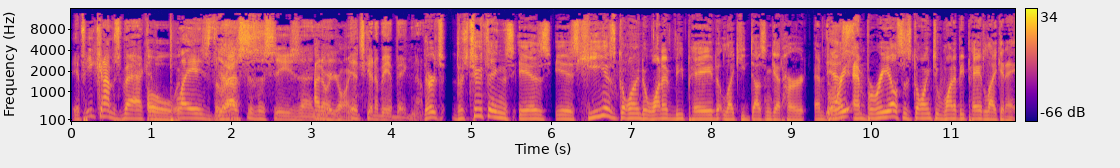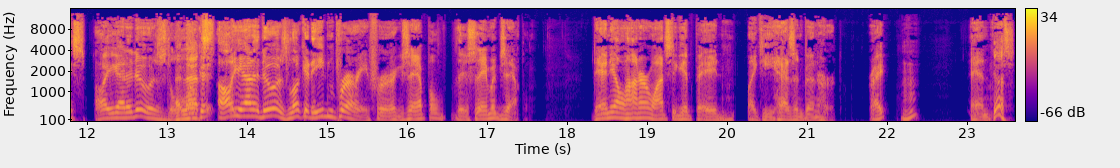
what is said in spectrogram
if he comes back and Oh, plays the yes. rest of the season. I know it- you're going. It's going to be a big number. There's there's two things is is he is going to want to be paid like he doesn't get hurt, and Yes. and Berrios is going to want to be paid like an ace. All you got to do is look at all you got to do is look at Eden Prairie for example. The same example. Danielle Hunter wants to get paid like he hasn't been hurt, right? Mhm. And Yes.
